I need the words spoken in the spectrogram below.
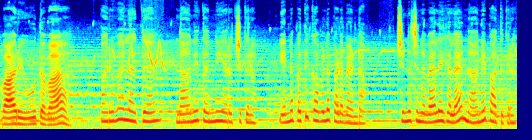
வாரி ஊத்தவா? பரவாயில்ல அத்தை. நானே தண்ணி இறைச்சிக்கிறேன் என்னை பத்தி கவலைப்பட வேண்டாம். சின்ன சின்ன வேலைகளை நானே பாத்துக்கிறேன்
